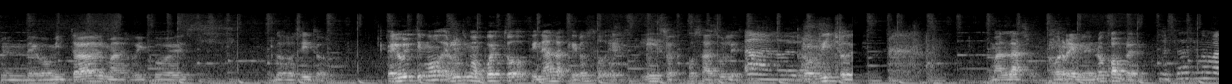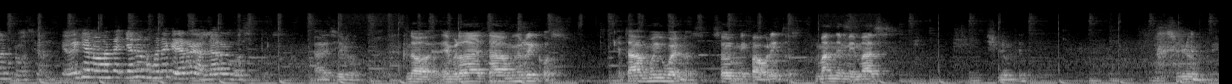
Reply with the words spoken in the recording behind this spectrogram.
De gomita, el más rico es los ositos. El último, el último puesto final asqueroso es eso, las cosas azules. Ah, no, los. Bichos de Malazo, horrible, no compren, Me estás haciendo mala promoción. Y hoy ya, no van a- ya no nos van a querer regalar vosotros. a decirlo. No, en verdad estaban muy ricos. Estaban muy buenos, son mis favoritos. Mándenme más. ¿Schlumpe? Schlumpe.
